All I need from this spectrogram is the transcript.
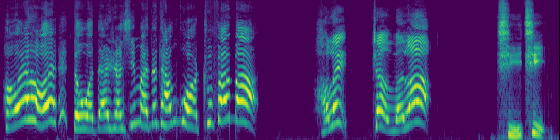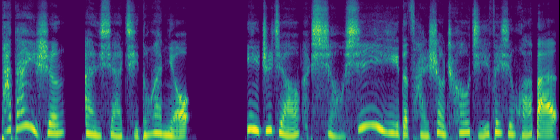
好哎，好哎，等我带上新买的糖果，出发吧。好嘞，站稳了。琪琪啪嗒一声按下启动按钮，一只脚小心翼翼地踩上超级飞行滑板，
